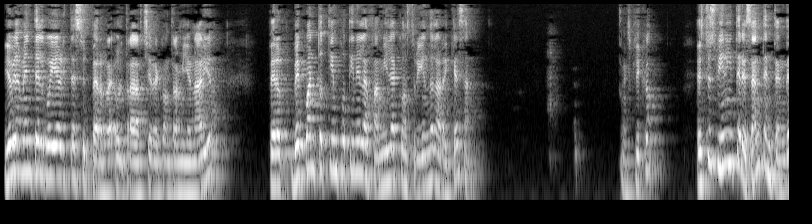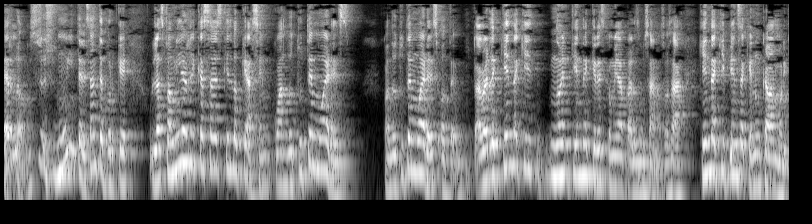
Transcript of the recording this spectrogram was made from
Y obviamente el güey ahorita es súper ultra archirre contra millonario, pero ve cuánto tiempo tiene la familia construyendo la riqueza. ¿Me explico? Esto es bien interesante entenderlo. Esto es muy interesante porque las familias ricas, ¿sabes qué es lo que hacen? Cuando tú te mueres, cuando tú te mueres, o te, a ver, ¿de quién de aquí no entiende que eres comida para los gusanos? O sea, ¿quién de aquí piensa que nunca va a morir?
